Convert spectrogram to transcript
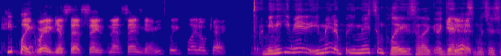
He played Yeah. great against that Saints that Saints game. He played, played okay. I mean, he made he made a, he made some plays. Like again, as much as,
